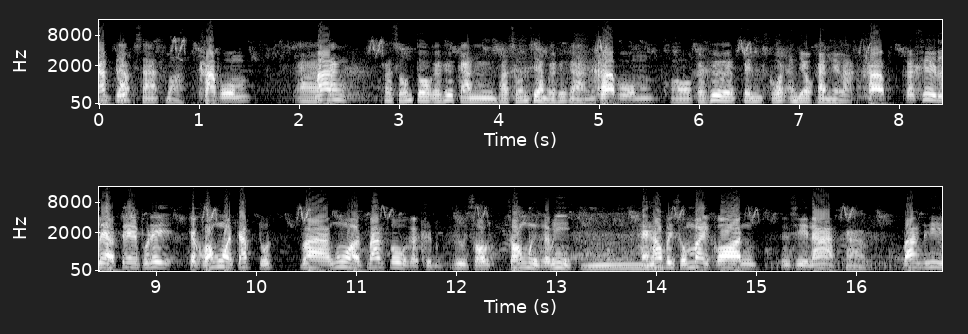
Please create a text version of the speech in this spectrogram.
จับจุจัดบสัตว์บ่ครับผมอ่ามาทั้งผสมตัวก็คือกันผสมเทียมก็คือกันครับผมอ๋อก็คือเป็นกฎอันเดียวกันนี่แหละครับ ก็คือแล้วแต่ผู้ใดเจ้าของงัวจับจุด ว่างัวบางตู้ก็ขึ้นอยู่สองสองมือก็มีอืมให้เฮาไปสมไว้ก่อนจังซี่นะครับบางที่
